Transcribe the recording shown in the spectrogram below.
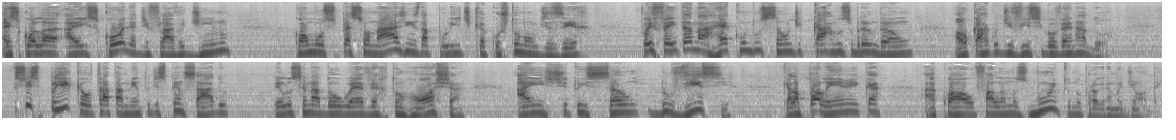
A escolha, a escolha de Flávio Dino, como os personagens da política costumam dizer, foi feita na recondução de Carlos Brandão ao cargo de vice-governador. Isso explica o tratamento dispensado pelo senador Everton Rocha à instituição do vice, aquela polêmica a qual falamos muito no programa de ontem.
